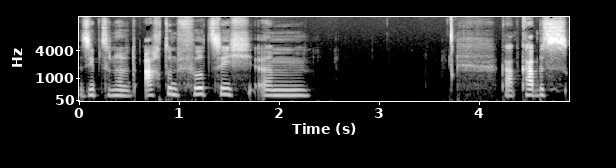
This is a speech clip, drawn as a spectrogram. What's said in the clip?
1748 ähm, gab, gab es,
